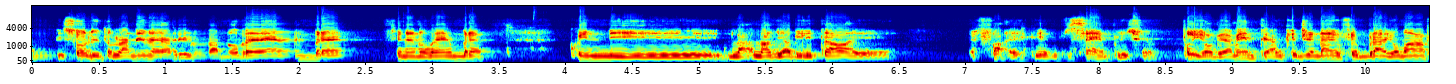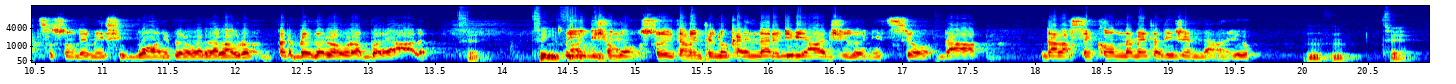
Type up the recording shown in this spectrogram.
di solito la neve arriva a novembre, fine novembre, quindi la, la viabilità è, è, fa- è, semplice. Poi ovviamente anche gennaio, febbraio, marzo sono dei mesi buoni per vedere, per vedere l'aurora boreale. Sì. Sì, infatti... Io diciamo, solitamente il mio calendario di viaggi lo inizio da, dalla seconda metà di gennaio. Mm-hmm, sì.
